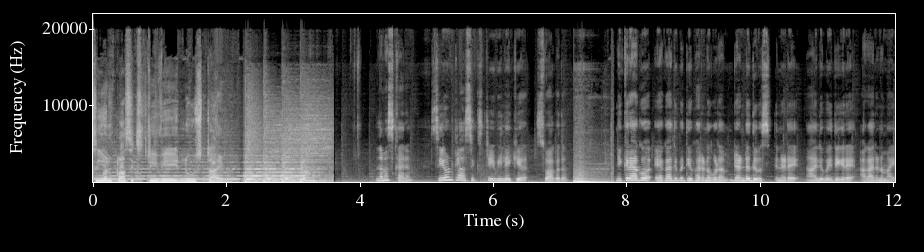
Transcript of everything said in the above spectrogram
Zion classics T V news time. നമസ്കാരം. സിയോൺ ക്ലാസിക്സ് ടി വിയിലേക്ക് സ്വാഗതം. നിക്കരാഗോ ഏകാധിപത്യ ഭരണകൂടം രണ്ട് ദിവസത്തിനിടെ നാല് വൈദികരെ അകാരണമായി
